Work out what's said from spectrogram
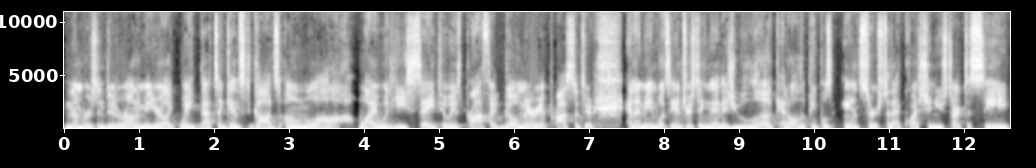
Numbers, and Deuteronomy, you're like, "Wait, that's against God's own law. Why would He say to His prophet, go marry a prostitute?" And I mean, what's interesting then is you look at all the people's answers to that question, you start to see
